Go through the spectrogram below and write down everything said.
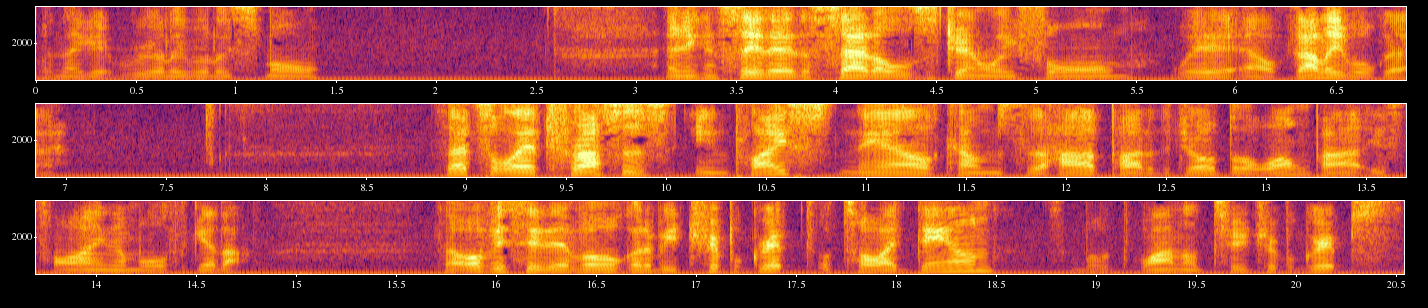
when they get really really small. And you can see there the saddles generally form where our valley will go so that's all our trusses in place now comes the hard part of the job but the long part is tying them all together so obviously they've all got to be triple gripped or tied down so with one or two triple grips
